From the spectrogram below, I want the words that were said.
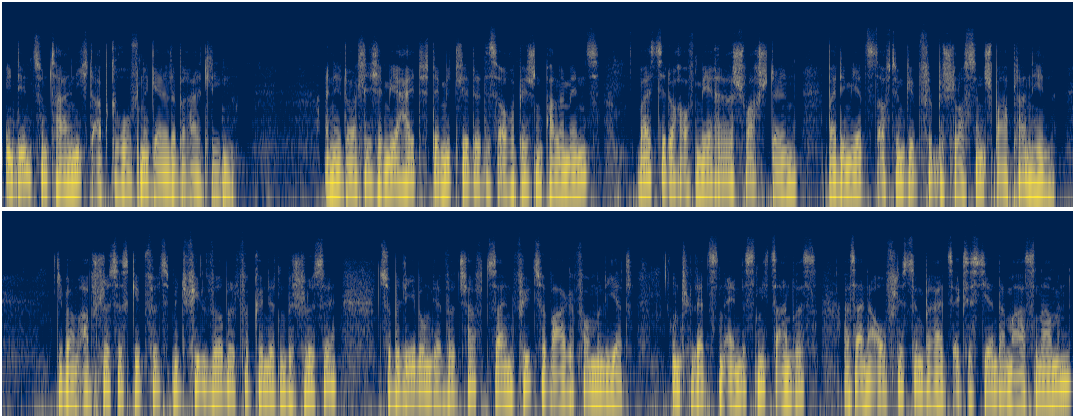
in denen zum Teil nicht abgerufene Gelder bereitliegen. Eine deutliche Mehrheit der Mitglieder des Europäischen Parlaments weist jedoch auf mehrere Schwachstellen bei dem jetzt auf dem Gipfel beschlossenen Sparplan hin. Die beim Abschluss des Gipfels mit viel Wirbel verkündeten Beschlüsse zur Belebung der Wirtschaft seien viel zu vage formuliert und letzten Endes nichts anderes als eine Auflistung bereits existierender Maßnahmen,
